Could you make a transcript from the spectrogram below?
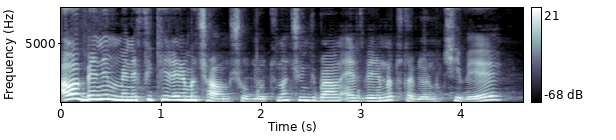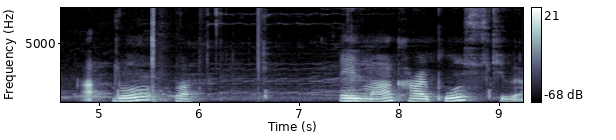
Ama benim yani fikirlerimi çalmış oluyor Tuna. Çünkü ben ezberimde tutabiliyorum. Kivi, bu. Elma, karpuz, kivi.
